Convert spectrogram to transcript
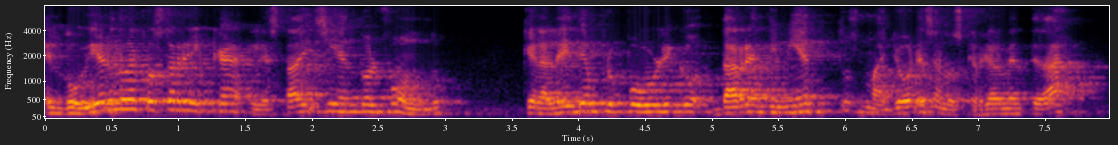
El gobierno de Costa Rica le está diciendo al fondo que la ley de empleo público da rendimientos mayores a los que realmente da,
